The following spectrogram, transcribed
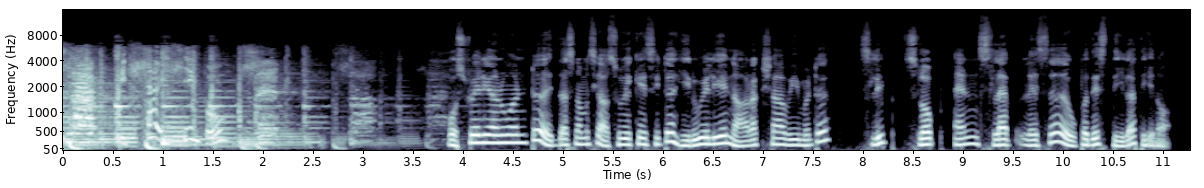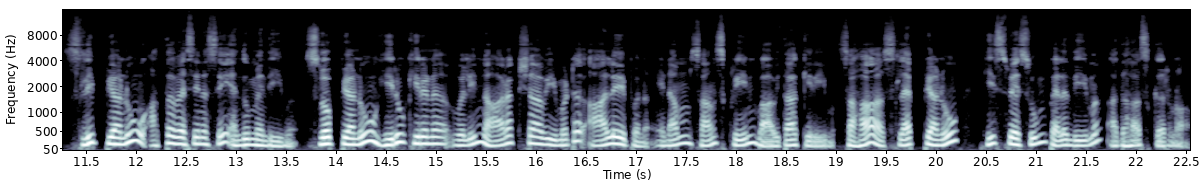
slap. It's so simple. ඔස්ට්‍රේලියනුවන්ට එදස් නමසි අසුව එකේ සිට හිරුවෙලියෙන් ආරක්ෂාවීමට ස්ලිප් ස්ලොප් ඇන් ස්ලැප් ලෙස උපදෙස් දීලා තියෙනවා. ස්ලිප් යනු අත වැසෙනසේ ඇඳුම් ඇඳීම. ස්ලොප් යනු හිරු කිරණ වලින් ආරක්ෂාවීමට ආලේපන එනම් සංස්ක්‍රීන් භාවිතා කිරීම. සහ ස්ලැප් යනු හිස් වැසුම් පැළඳීම අදහස් කරනවා.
